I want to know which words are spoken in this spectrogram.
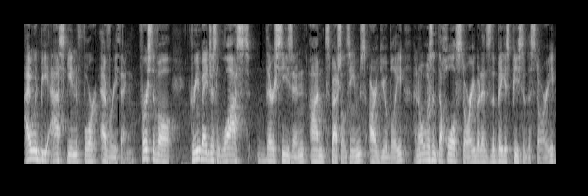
I would be asking for everything. First of all, Green Bay just lost their season on special teams, arguably. I know it wasn't the whole story, but it's the biggest piece of the story.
